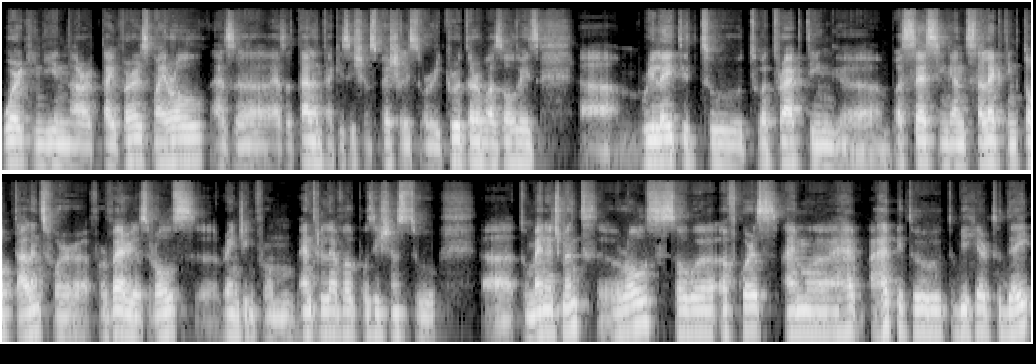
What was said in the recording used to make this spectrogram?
working in are diverse, my role as a, as a talent acquisition specialist or recruiter was always um, related to, to attracting, uh, assessing, and selecting top talents for, uh, for various roles, uh, ranging from entry level positions to uh, to management roles. So, of course, I'm ha- happy to, to be here today.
